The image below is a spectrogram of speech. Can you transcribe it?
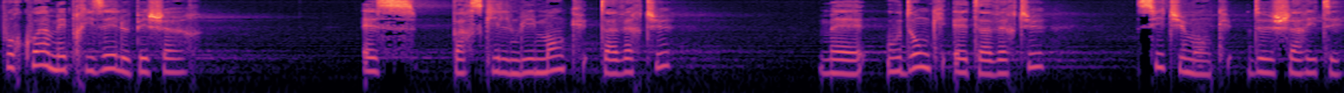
pourquoi mépriser le pécheur? Est-ce parce qu'il lui manque ta vertu? Mais où donc est ta vertu si tu manques de charité?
